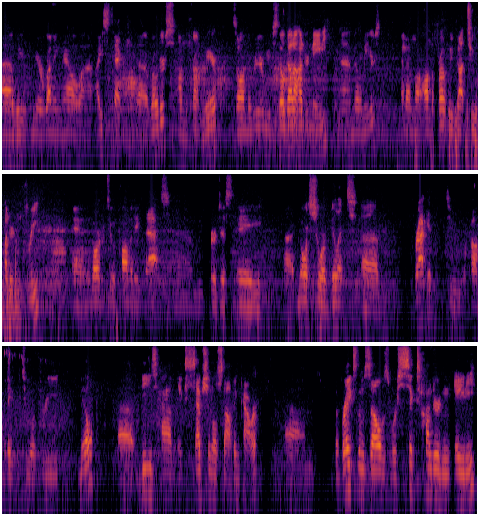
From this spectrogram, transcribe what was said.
Uh, we, we are running now uh, Ice Tech uh, rotors on the front and rear. So on the rear, we've still got 180 uh, millimeters, and on the, on the front, we've got 203. And in order to accommodate that, um, we purchased a uh, North Shore billet um, bracket to accommodate the 203 mil. Uh, these have exceptional stopping power. Um, the brakes themselves were 680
